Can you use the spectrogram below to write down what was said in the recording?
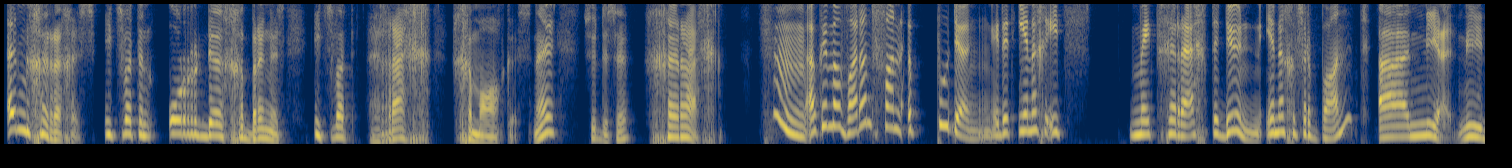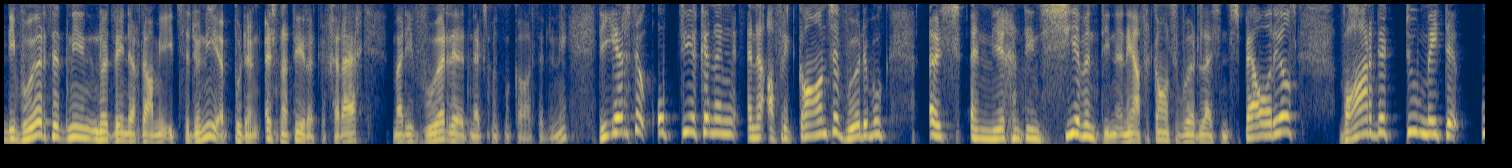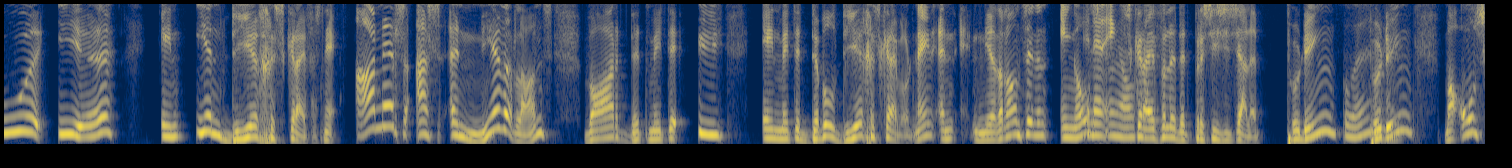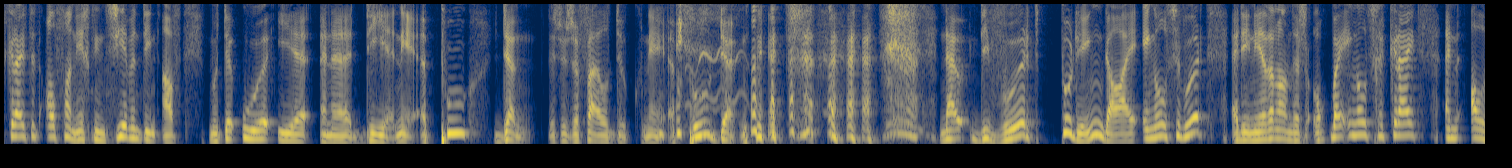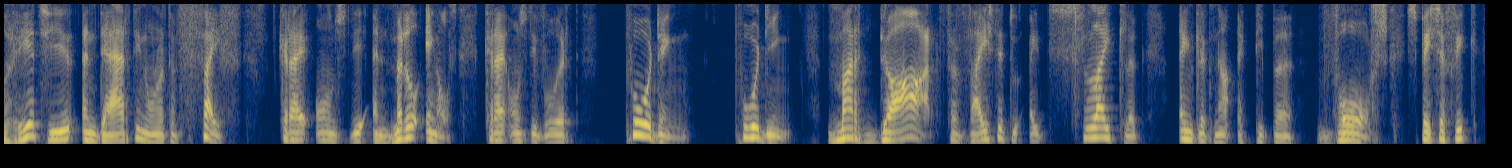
ingerig is, iets wat in orde gebring is, iets wat reg gemaak is, né? Nee? So dis 'n gereg. Hm, okay, maar wat dan van 'n pudding? Het dit enige iets met gereg te doen? Enige verband? Uh nee, nee, die woord het nie noodwendig daarmee iets te doen nie. 'n Pudding is natuurlik 'n gereg, maar die woorde het niks met mekaar te doen nie. Die eerste optekening in 'n Afrikaanse woordeboek is in 1917 in die Afrikaanse woordelys en spelreëls waar dit toe met 'n o e en 1 d geskryf is, nê. Nee, anders as in Nederlands waar dit met 'n u en met 'n dubbel D geskryf word, né? Nee, in Nederlands en in Engels, en in Engels. skryf hulle dit presies dieselfde. Pudding, o. pudding, maar ons skryf dit al van 1917 af met 'n o e in 'n d, nee, 'n pudding. Dis soos 'n vuil doek, nê, nee, 'n pudding. nou die woord pudding, daai Engelse woord, het die Nederlanders ook by Engels gekry en alreeds hier in 1305 kry ons die in Middel-Engels kry ons die woord pudding pudding, maar daar verwys dit toe uitsluitlik eintlik na 'n tipe wors, spesifiek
